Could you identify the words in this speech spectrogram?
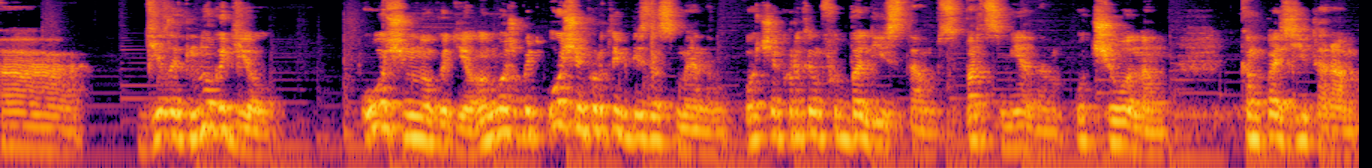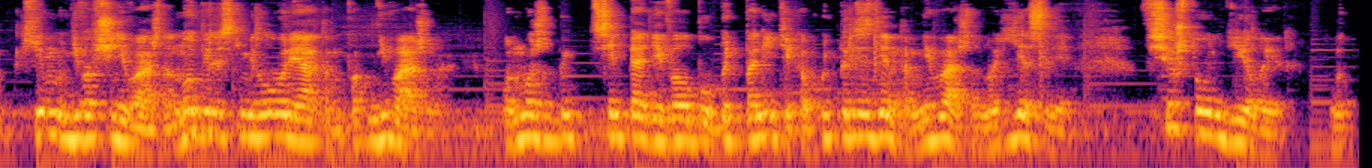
а, делает много дел, очень много дел. Он может быть очень крутым бизнесменом, очень крутым футболистом, спортсменом, ученым, композитором, кем не вообще не важно, Нобелевским лауреатом, не важно. Он может быть семь пядей во лбу, быть политиком, быть президентом, не важно. Но если все, что он делает, вот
